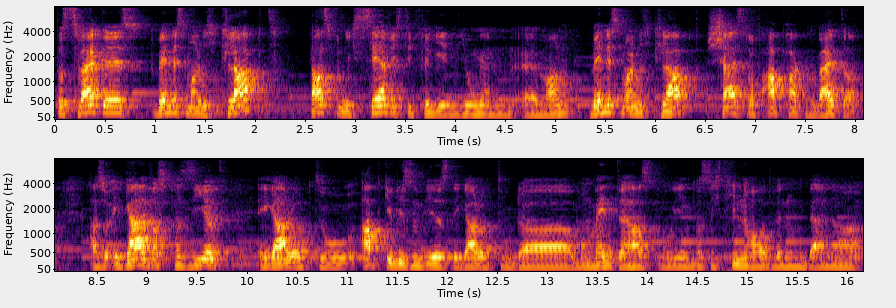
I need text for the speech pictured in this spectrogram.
Das zweite ist, wenn es mal nicht klappt, das finde ich sehr wichtig für jeden jungen äh, Mann. Wenn es mal nicht klappt, scheiß drauf abhacken, weiter. Also egal was passiert, egal ob du abgewiesen wirst, egal ob du da Momente hast, wo irgendwas nicht hinhaut, wenn du mit einer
